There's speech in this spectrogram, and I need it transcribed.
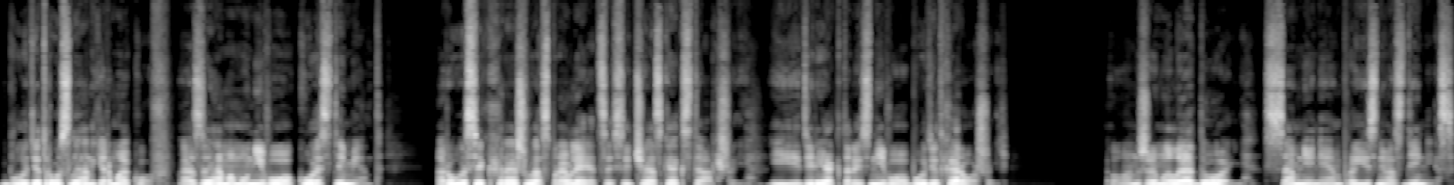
«Будет Руслан Ермаков, а замом у него Костя Мент. Русик хорошо справляется сейчас как старший, и директор из него будет хороший. «Он же молодой», — с сомнением произнес Денис.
